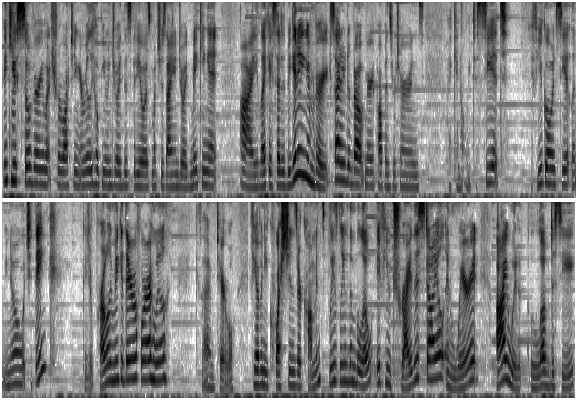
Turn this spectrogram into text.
Thank you so very much for watching. I really hope you enjoyed this video as much as I enjoyed making it. I, like I said at the beginning, am very excited about Mary Poppins Returns. I cannot wait to see it. If you go and see it, let me know what you think, because you'll probably make it there before I will, because I'm terrible. If you have any questions or comments, please leave them below. If you try this style and wear it, I would love to see.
